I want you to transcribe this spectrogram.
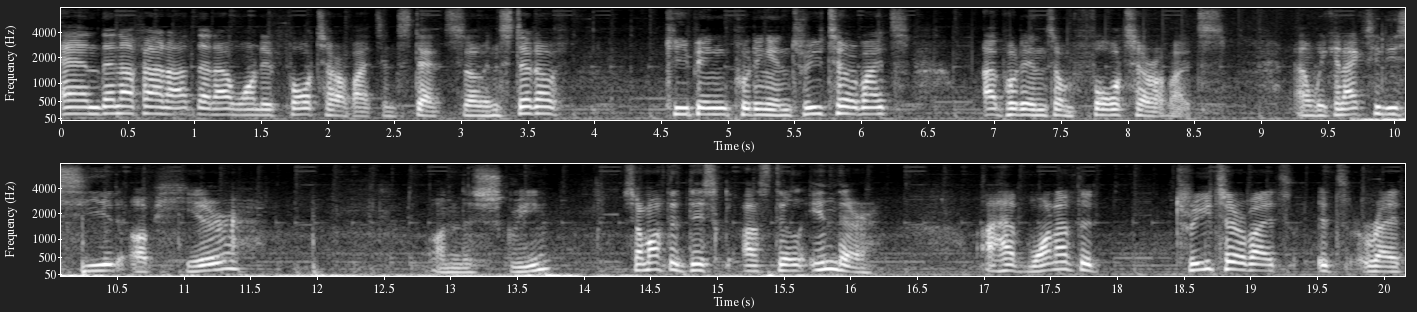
And then I found out that I wanted 4 terabytes instead. So instead of keeping putting in 3 terabytes I put in some 4 terabytes. And we can actually see it up here on the screen. Some of the disks are still in there. I have one of the 3 terabytes it's right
